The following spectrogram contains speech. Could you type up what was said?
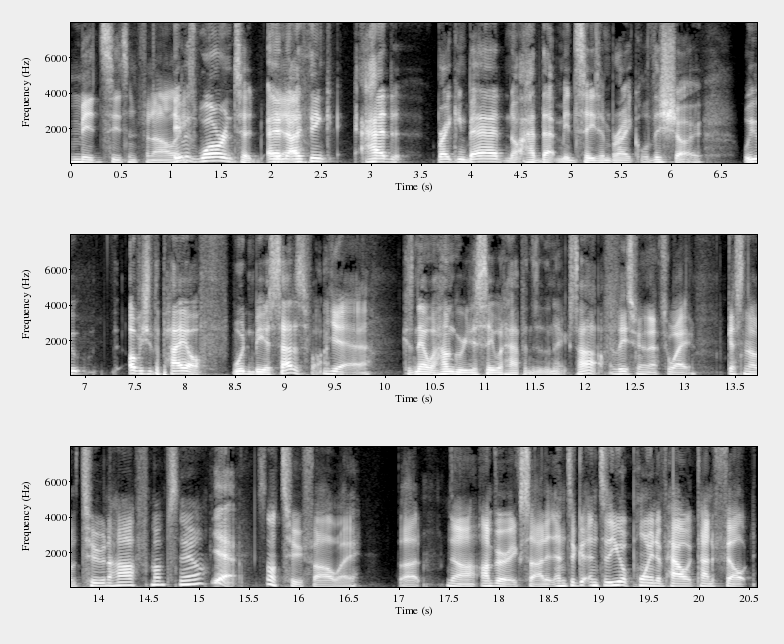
mid-season finale. it was warranted, and Yeah. I think had Breaking Bad not had that mid-season break or this show, we obviously the payoff wouldn't be as satisfying. yeah. Because now we're hungry to see what happens in the next half. At least we don't have to wait. I guess another two and a half months now. Yeah, It's not too far away, but no, I'm very excited. And to and to your point of how it kind of felt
